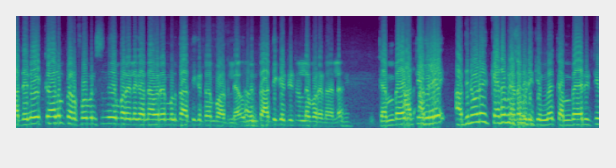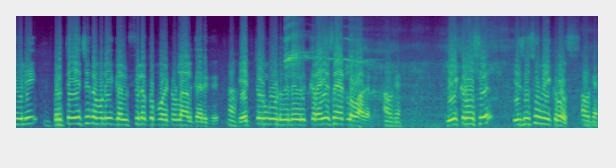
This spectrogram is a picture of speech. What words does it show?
അതിനേക്കാളും പെർഫോമൻസ് എന്ന് ഞാൻ പറയില്ല. കാരണം അവരെ നമ്മൾ താത്തി കെട്ടാൻ പാടില്ല. ഒന്നും താത്തി കെട്ടിയിട്ടല്ല പറയണതല്ല. കമ്പാരിറ്റീവ്ലി അതിനോട് കിടപിടിക്കുന്ന കമ്പാരിറ്റീവ്ലി പ്രത്യേകിച്ച് നമ്മൾ ഈ ഗൾഫിലൊക്കെ പോയിട്ടുള്ള ആൾക്കാർക്ക് ഏറ്റവും കൂടുതൽ ഒരു ക്രൈസ് ആയിട്ടുള്ള വാഹനം. V Cross Isuzu V Cross okay.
